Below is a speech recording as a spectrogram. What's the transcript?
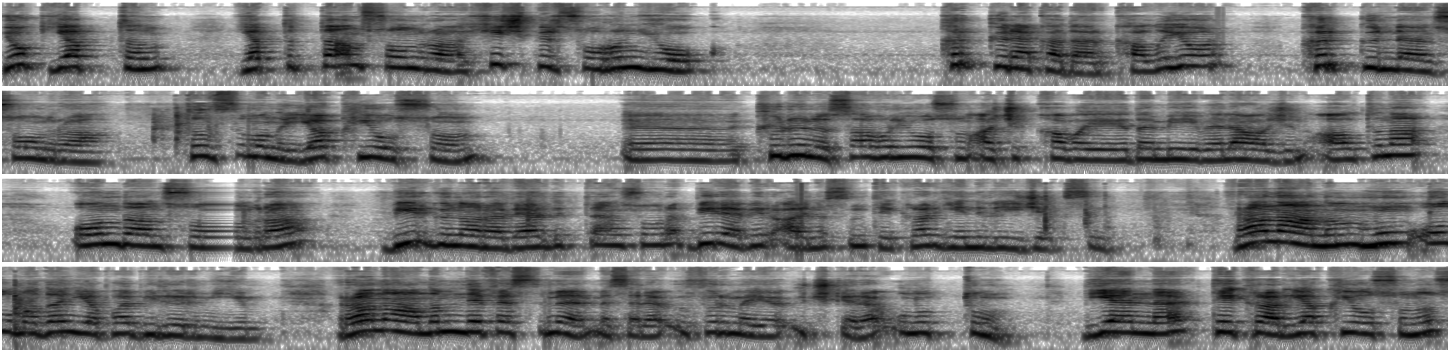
Yok yaptın. Yaptıktan sonra hiçbir sorun yok. 40 güne kadar kalıyor. 40 günden sonra tılsımını yakıyorsun. Ee, külünü savuruyorsun açık havaya ya da meyveli ağacın altına. Ondan sonra bir gün ara verdikten sonra birebir aynısını tekrar yenileyeceksin. Rana Hanım mum olmadan yapabilir miyim? Rana Hanım nefesimi mesela üfürmeye üç kere unuttum diyenler tekrar yakıyorsunuz.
